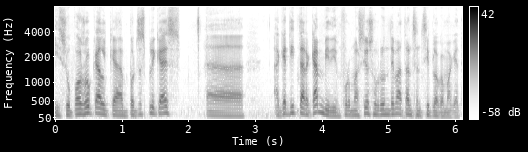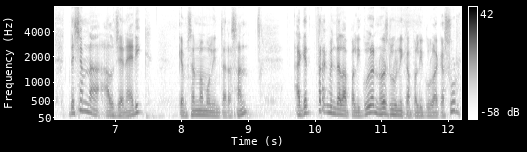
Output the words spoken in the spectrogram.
I suposo que el que em pots explicar és eh, aquest intercanvi d'informació sobre un tema tan sensible com aquest. Deixa'm anar al genèric, que em sembla molt interessant. Aquest fragment de la pel·lícula no és l'única pel·lícula que surt,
